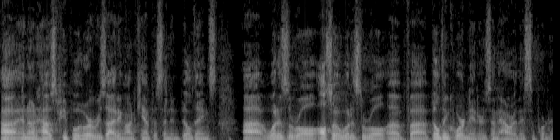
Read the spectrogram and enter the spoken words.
uh, and unhoused people who are residing on campus and in buildings. Uh, what is the role, also, what is the role of uh, building coordinators and how are they supported?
